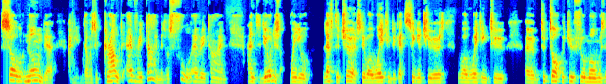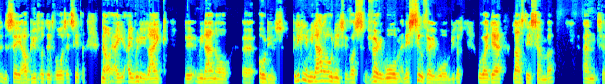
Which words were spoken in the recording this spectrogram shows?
so known there? I mean, there was a crowd every time. It was full every time, and the audience, when you left the church, they were waiting to get signatures, they were waiting to um, to talk with you a few moments and to say how beautiful it was, etc. Now, I, I really like the Milano uh, audience. Particularly Milano audience, it was very warm and it's still very warm because we were there last December and uh,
